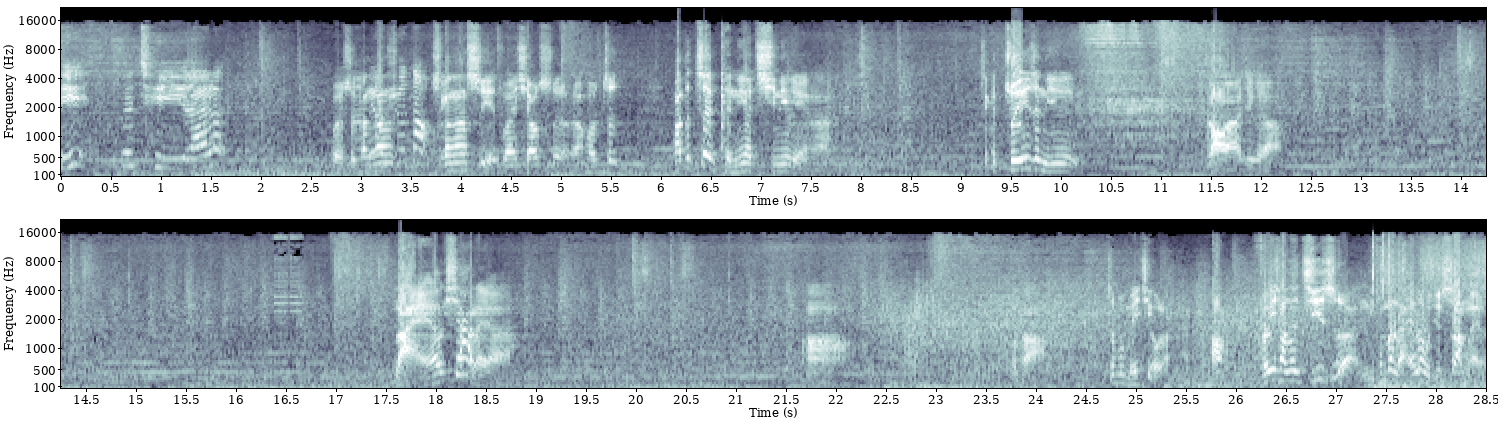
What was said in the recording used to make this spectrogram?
咦，这起来了。我是刚刚是刚刚视野突然消失了，然后这，妈的，这肯定要起你脸啊！这个追着你搞啊，这个来呀，下来呀！啊！我靠，这不没救了啊！非常的机智啊！你他妈来了我就上来了，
